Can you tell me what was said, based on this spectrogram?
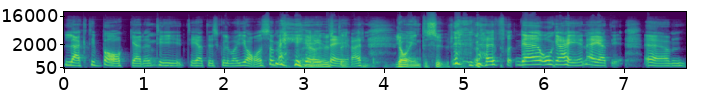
lagt tillbaka det till, till att det skulle vara jag som är Ja, irriterad. Jag är inte sur. Nej, och grejen är att ehm,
